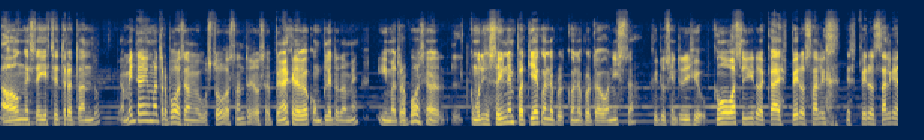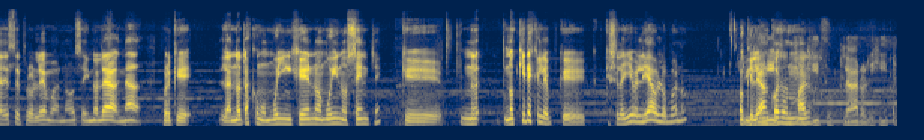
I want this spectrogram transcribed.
Aún ella esté tratando. A mí también me atrapó, o sea, me gustó bastante. O sea, primera vez que la veo completa también. Y me atrapó, o sea, como dices, hay una empatía con la, con la protagonista que tú sientes dije, ¿cómo va a salir de acá? Espero salga, espero salga de este problema, ¿no? O sea, y no le hagan nada. Porque la notas como muy ingenua, muy inocente, que no, no quieres que, le, que, que se la lleve el diablo, bueno. O que le hagan cosas malas. Claro, lijito.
